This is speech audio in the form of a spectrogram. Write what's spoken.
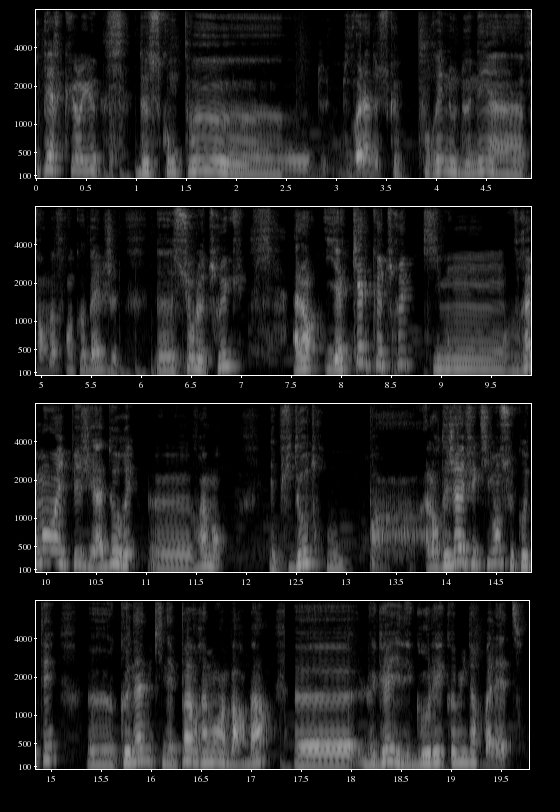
hyper curieux de ce qu'on peut, de, de- voilà, de ce que pourrait nous donner un format franco-belge sur le truc. Alors il y a quelques trucs qui m'ont vraiment hypé, j'ai adoré, vraiment. Et puis d'autres où, bah, alors déjà effectivement ce côté euh, Conan qui n'est pas vraiment un barbare, euh, le gars il est gaulé comme une arbalète.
